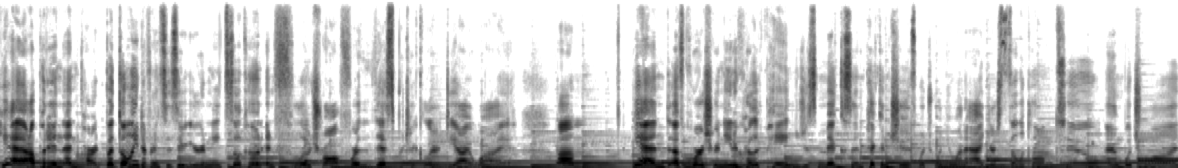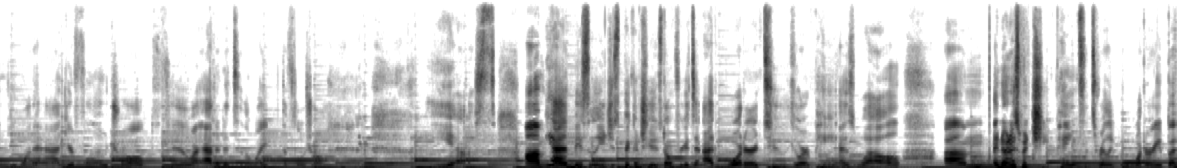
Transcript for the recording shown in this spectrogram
yeah, I'll put it in the end card. But the only difference is that you're going to need silicone and Floetrol for this particular DIY. Um, yeah, and of course you're to need acrylic paint. You just mix and pick and choose which one you want to add your silicone to and which one you want to add your Floetrol to. I added it to the white, the Floetrol. yes. Um, yeah, and basically you just pick and choose. Don't forget to add water to your paint as well. Um, I noticed with cheap paints it's really watery, but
